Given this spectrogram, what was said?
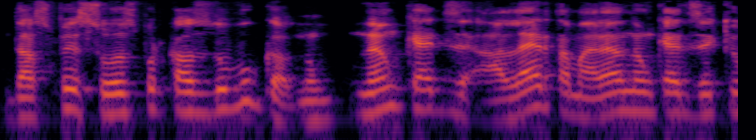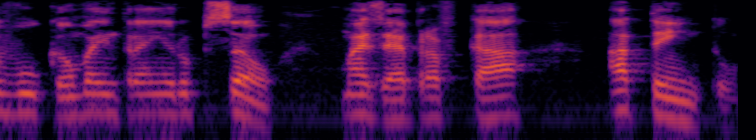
das pessoas por causa do vulcão. Não, não quer dizer, alerta amarelo não quer dizer que o vulcão vai entrar em erupção, mas é para ficar atento.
